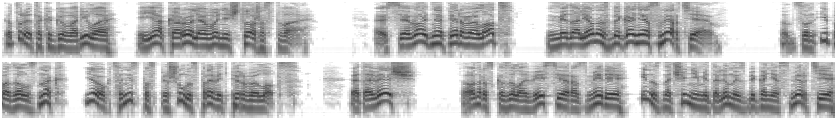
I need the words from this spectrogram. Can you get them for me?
которое так и говорило «Я король, а вы ничтожество». «Сегодня первый лот — медальон избегания смерти». Цзэн И подал знак, и аукционист поспешил исправить первый лот. «Эта вещь...» Он рассказал о весе, размере и назначении медальона избегания смерти.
